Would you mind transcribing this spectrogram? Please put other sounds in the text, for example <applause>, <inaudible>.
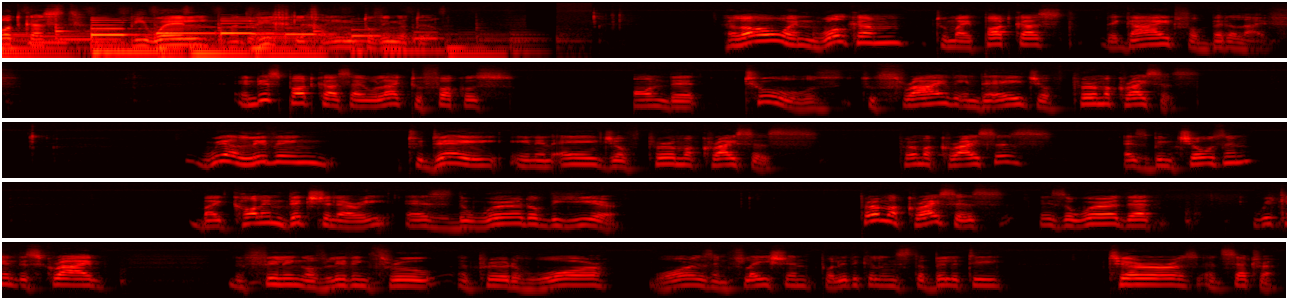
הפודקאסט Be Well, מדריך לחיים טובים יותר. Hello and welcome to my podcast, The Guide for Better Life. In this podcast, I would like to focus on the tools to thrive in the age of perma-crisis. We are living today in an age of perma-crisis. Perma-crisis has been chosen by Collins Dictionary as the word of the year. Perma-crisis is a word that we can describe the feeling of living through a period of war, wars, inflation, political instability, terrors, etc.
